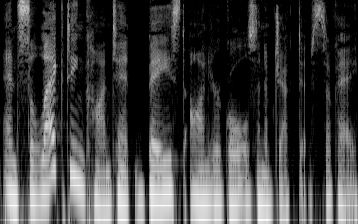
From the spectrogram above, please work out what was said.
and selecting content based on your goals and objectives. Okay.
